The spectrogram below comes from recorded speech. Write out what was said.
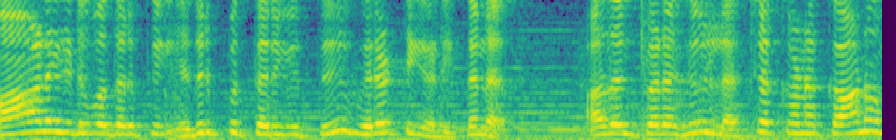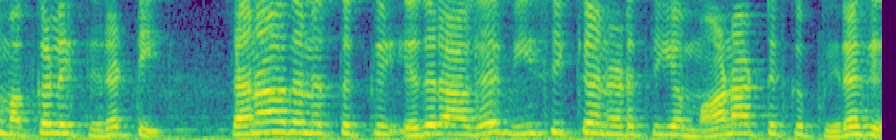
மாலையிடுவதற்கு எதிர்ப்பு தெரிவித்து விரட்டி அடித்தனர் அதன் பிறகு லட்சக்கணக்கான மக்களை திரட்டி சனாதனத்துக்கு எதிராக விசிக நடத்திய மாநாட்டுக்கு பிறகு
